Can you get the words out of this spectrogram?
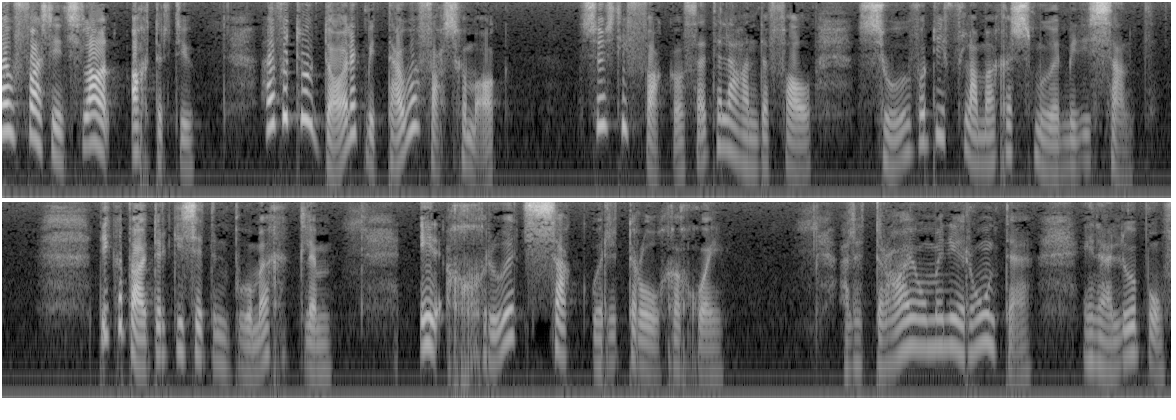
touw vast en slaan achter toe. Hy word ook dadelijk met touwe vastgemaak. Soos die fakkels uit hulle hande val, so word die vlamme gesmoor met die sand. Die kabouterkies het in bome geklim en groot sak oor die trol gegooi. Hulle draai om in die ronde en hy loop om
